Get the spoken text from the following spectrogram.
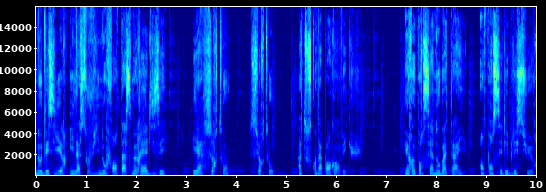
nos désirs inassouvis, nos fantasmes réalisés. Et à surtout, surtout, à tout ce qu'on n'a pas encore vécu. Et repenser à nos batailles, en penser les blessures,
